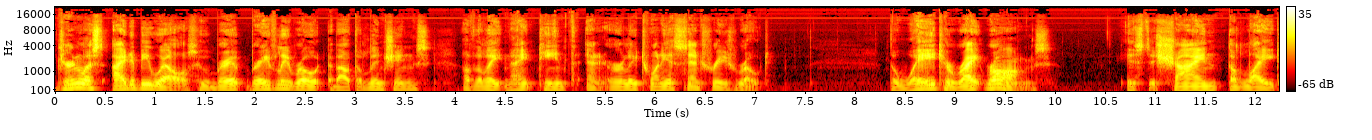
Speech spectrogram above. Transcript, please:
journalist Ida B. Wells, who bra- bravely wrote about the lynchings of the late 19th and early 20th centuries, wrote The way to right wrongs is to shine the light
